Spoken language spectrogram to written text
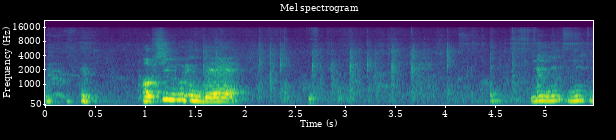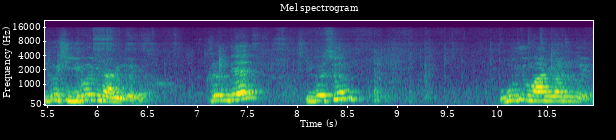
법신물인데 이, 이, 이것이 이론이라는 거예요. 그런데 이것은 우주만이라는 거예요.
